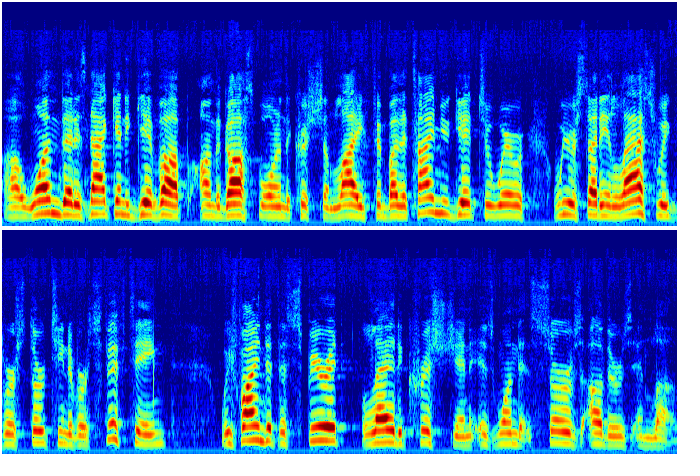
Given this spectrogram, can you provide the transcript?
Uh, one that is not going to give up on the gospel or the Christian life. And by the time you get to where we were studying last week, verse 13 to verse 15, we find that the Spirit led Christian is one that serves others in love,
